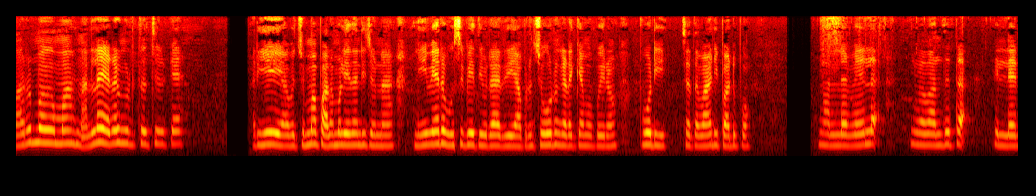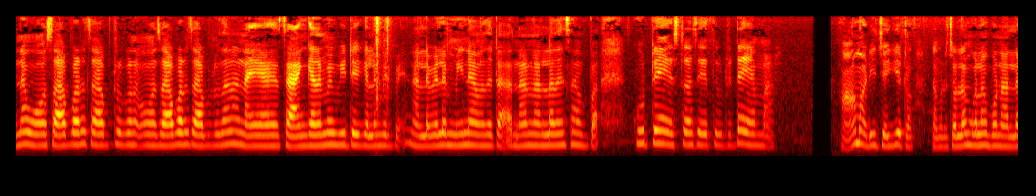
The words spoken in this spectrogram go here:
மருமகம்மா நல்ல இடம் கொடுத்து வச்சிருக்கேன் அடியே அவ சும்மா பழமொழியை தாண்டி சொன்னேன் நீ வேற உசு பேத்தி விடாதே அப்புறம் சோறும் கிடைக்காம போயிடும் போடி சத்த வாடி படுப்போம் நல்ல வேலை இவன் வந்துட்டா. இல்லைன்னா உன் சாப்பாடு சாப்பிட்ருக்கணும் உன் சாப்பாடு சாப்பிட்டு தான் நான் சாயங்காலமே வீட்டுக்கு கிளம்பியிருப்பேன் நல்ல வேலை மீனாக வந்துட்டா. அதனால நல்லா தான் சமைப்பா. கூட்டையும் எக்ஸ்ட்ரா சேர்த்து விட்டுட்டேன் ஏம்மா? ஆமாடி செய்யட்டும். நம்ம சொல்லாமலாம் போனால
